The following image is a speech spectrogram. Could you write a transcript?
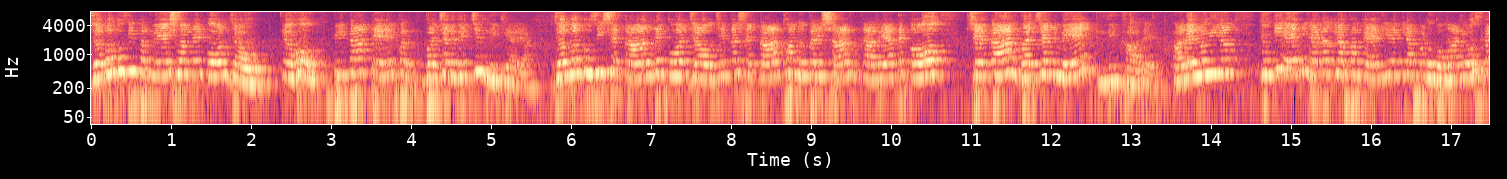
ਜਦੋਂ ਤੁਸੀਂ ਪਰਮੇਸ਼ਵਰ ਦੇ ਕੋਲ ਜਾਓ ਕਹੋ ਪਿਤਾ ਤੇਰੇ ਪਰ- ਵਚਨ ਵਿੱਚ ਲਿਖਿਆ ਆ ਜਦੋਂ ਤੁਸੀਂ ਸ਼ੈਤਾਨ ਦੇ ਕੋਲ ਜਾਓ ਜੇਕਰ ਸ਼ੈਤਾਨ ਤੁਹਾਨੂੰ ਪਰੇਸ਼ਾਨ ਕਰ ਰਿਹਾ ਤੇ ਕਹੋ ਸ਼ੈਤਾਨ ਵਚਨ ਵਿੱਚ ਲਿਖਾ ਹੈ ਹਾਲੇਲੂਇਆ ਆਪਾਂ ਨੂੰ ਬਿਮਾਰੀ ਉਸ ਦਾ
